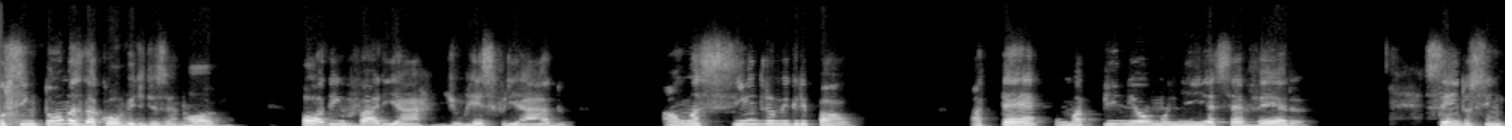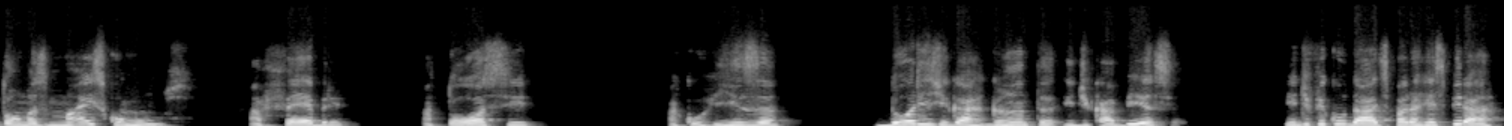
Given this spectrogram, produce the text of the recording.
Os sintomas da Covid-19 podem variar de um resfriado a uma síndrome gripal, até uma pneumonia severa, sendo os sintomas mais comuns a febre, a tosse, a corrisa, dores de garganta e de cabeça e dificuldades para respirar.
